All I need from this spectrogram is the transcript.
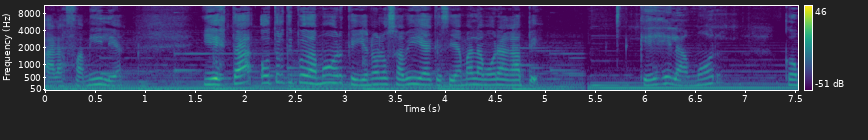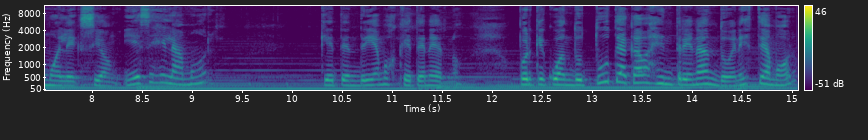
a la familia. Y está otro tipo de amor que yo no lo sabía, que se llama el amor agape, que es el amor como elección. Y ese es el amor que tendríamos que tener, ¿no? Porque cuando tú te acabas entrenando en este amor,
